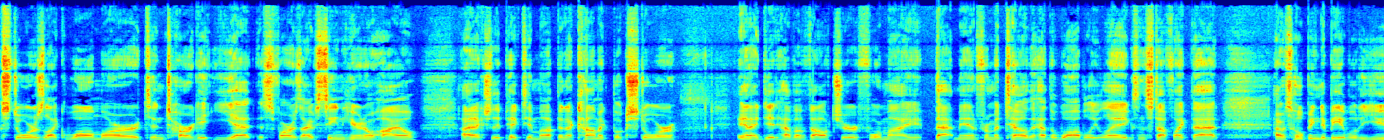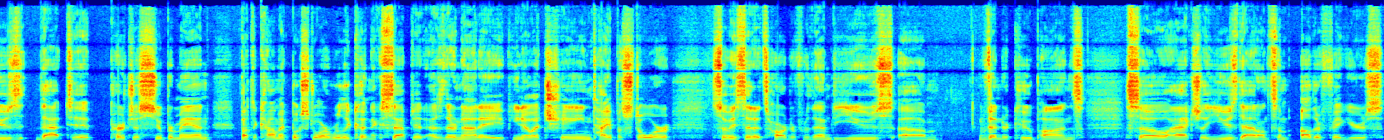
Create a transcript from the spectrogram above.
stores like Walmart and Target yet as far as I've seen here in Ohio. I actually picked him up in a comic book store and I did have a voucher for my Batman from Mattel that had the wobbly legs and stuff like that. I was hoping to be able to use that to purchase Superman, but the comic book store really couldn't accept it as they're not a you know a chain type of store. So they said it's harder for them to use um, vendor coupons. So I actually used that on some other figures.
